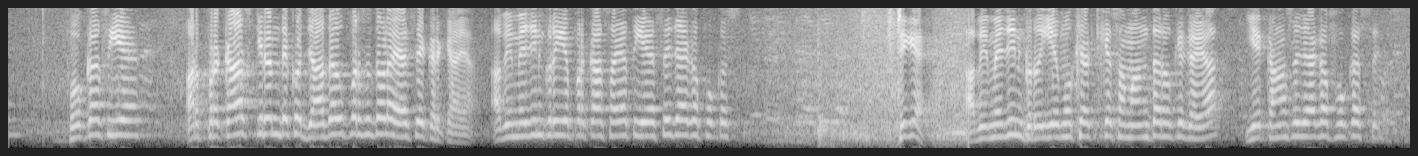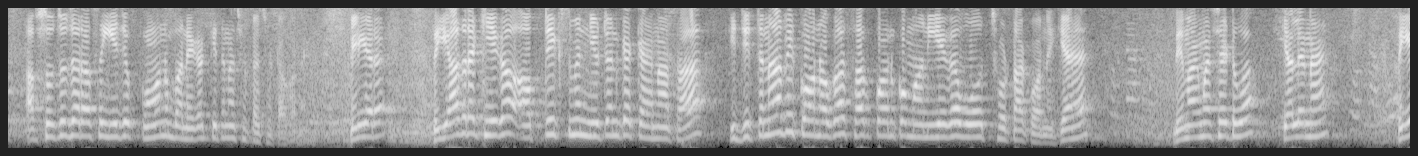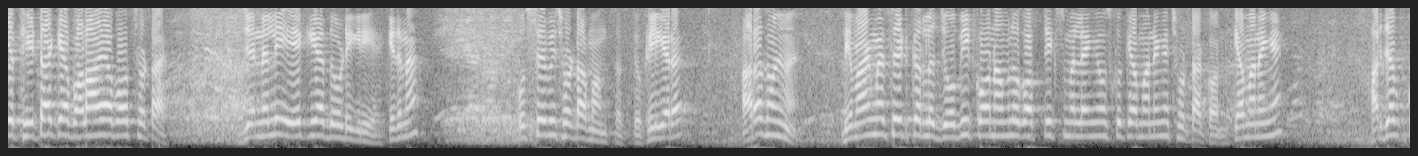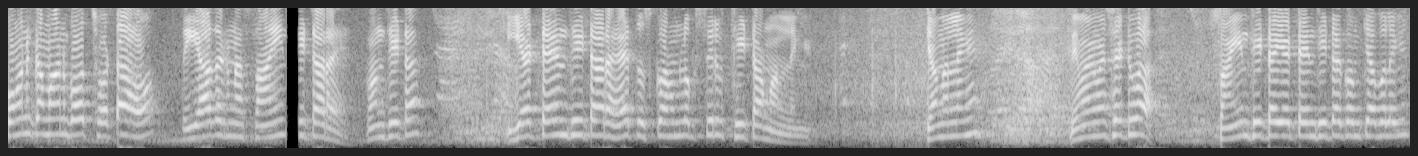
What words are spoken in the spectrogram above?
फोकस ये है, और प्रकाश किरण देखो, ज़्यादा ऊपर से थोड़ा ऐसे करके आया। अब इमेजिन करो, ये प्रकाश आया तो ये ऐसे जाएगा फोकस ठीक है? अब इमेजिन करो, ये मुख्य अक्ष के समांतर होके गया, ये कहाँ से जाएगा फोकस से? अब सोचो जरा सा, ये जो कौन बनेगा, कितना छोटा छोटा बनेगा? क्लियर है? तो याद रखिएगा ऑप्टिक्स में न्यूटन का कहना था कि जितना भी कौन होगा, सब कौन को मानिएगा, वो छोटा कौन है। क्या है? दिमाग में सेट हुआ? क्या लेना है? तो ये थीटा क्या बड़ा है या बहुत छोटा है? जनरली एक या दो डिग्री है। कितना? उससे भी छोटा मान सकते हो। क्लियर है? आ रहा समझ में? दिमाग में सेट कर लो जो भी कौन हम लोग ऑप्टिक्स में लेंगे उसको क्या मानेंगे? छोटा कौन। क्या मानेंगे? और जब कौन का मान बहुत छोटा हो तो याद रखना साइन थीटा रहे। कौन थीटा या टेन थीटा रहे तो उसको हम लोग सिर्फ़ थीटा मान लेंगे। क्या मान लेंगे? दिमाग में सेट हुआ? साइन थीटा या टेन थीटा को हम क्या बोलेंगे?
